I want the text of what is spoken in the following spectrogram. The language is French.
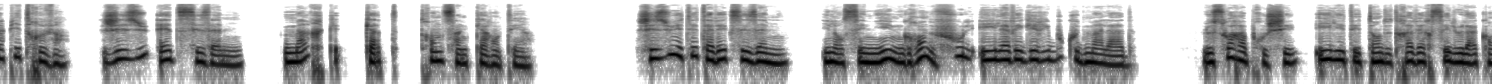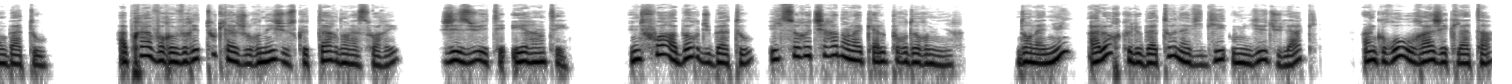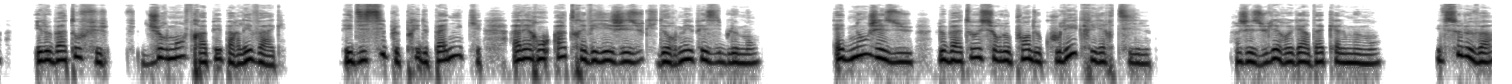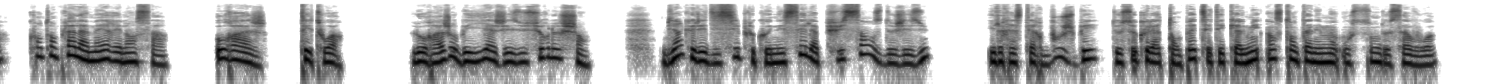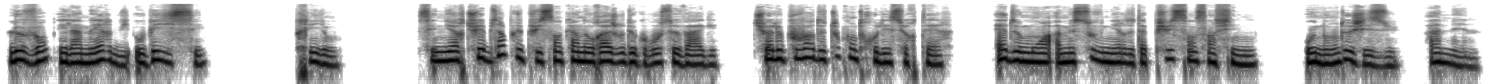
Chapitre 20 Jésus aide ses amis. Marc 4, 35, 41. Jésus était avec ses amis. Il enseignait une grande foule et il avait guéri beaucoup de malades. Le soir approchait et il était temps de traverser le lac en bateau. Après avoir œuvré toute la journée jusque tard dans la soirée, Jésus était éreinté. Une fois à bord du bateau, il se retira dans la cale pour dormir. Dans la nuit, alors que le bateau naviguait au milieu du lac, un gros orage éclata et le bateau fut durement frappé par les vagues. Les disciples, pris de panique, allèrent en hâte réveiller Jésus qui dormait paisiblement. Aide-nous, Jésus, le bateau est sur le point de couler, crièrent-ils. Jésus les regarda calmement. Il se leva, contempla la mer et lança. Orage, tais-toi. L'orage obéit à Jésus sur le champ. Bien que les disciples connaissaient la puissance de Jésus, ils restèrent bouche bée de ce que la tempête s'était calmée instantanément au son de sa voix. Le vent et la mer lui obéissaient. Prions. Seigneur, tu es bien plus puissant qu'un orage ou de grosses vagues. Tu as le pouvoir de tout contrôler sur terre. Aide-moi à me souvenir de ta puissance infinie. Au nom de Jésus. Amen.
